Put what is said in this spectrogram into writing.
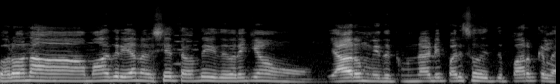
கொரோனா மாதிரியான விஷயத்த வந்து இது வரைக்கும் யாரும் இதுக்கு முன்னாடி பரிசோதித்து பார்க்கல.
